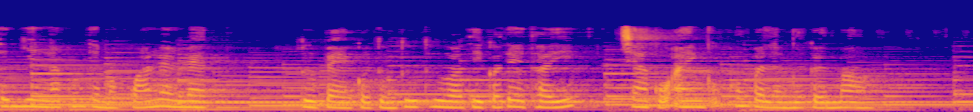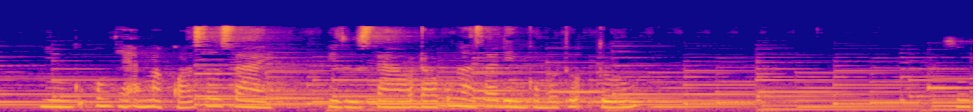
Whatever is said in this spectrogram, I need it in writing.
Tất nhiên là không thể mặc quá lè lẹt Từ vẻ của Tùng Tư Thừa thì có thể thấy Cha của anh cũng không phải là người cởi mở. Nhưng cũng không thể ăn mặc quá sơ sài, Vì dù sao đó cũng là gia đình của một thượng tướng. Rốt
